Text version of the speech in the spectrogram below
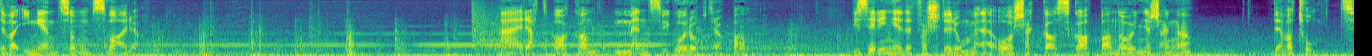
Det var ingen som svarer. Jeg er rett bak han mens vi går opp trappene. Vi ser inn i det første rommet og sjekker skapene og under senga. Det var tomt.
